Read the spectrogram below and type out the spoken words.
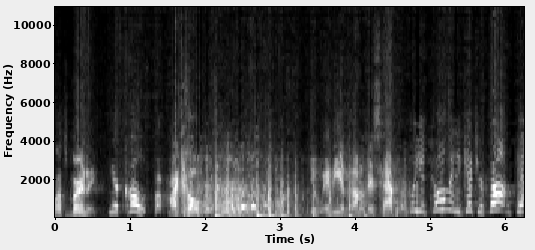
What's burning? Your coat. My coat! You idiot, how did this happen? Well, you told me to get your fountain pen.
